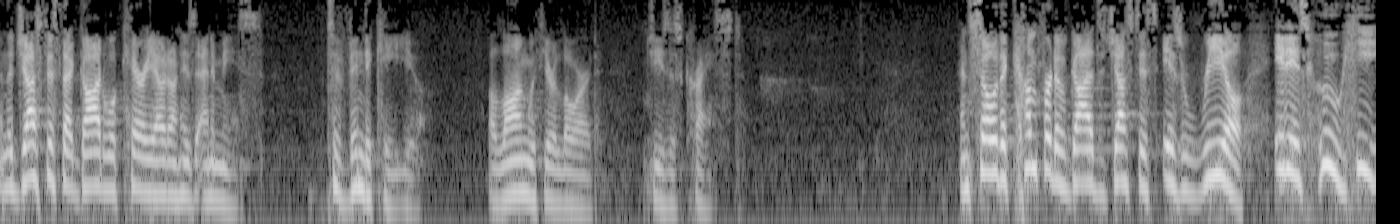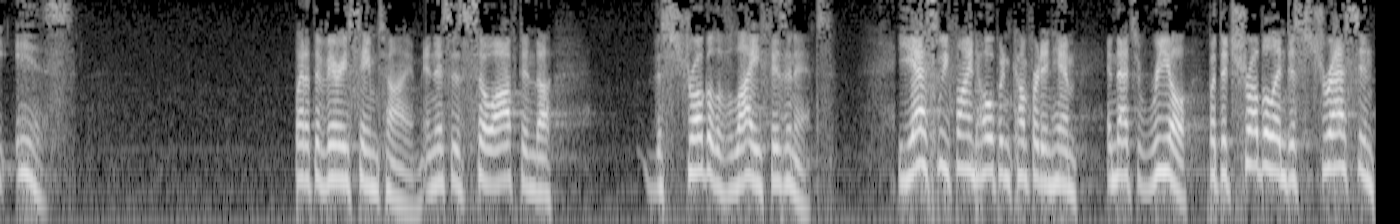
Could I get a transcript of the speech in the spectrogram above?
and the justice that God will carry out on His enemies to vindicate you, along with your Lord, Jesus Christ. And so the comfort of God's justice is real. It is who He is. But at the very same time, and this is so often the, the struggle of life, isn't it? Yes, we find hope and comfort in Him, and that's real. But the trouble and distress in,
